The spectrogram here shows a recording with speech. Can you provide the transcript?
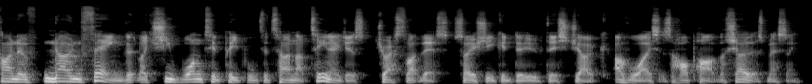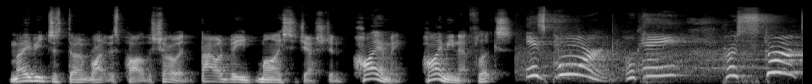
kind of known thing that like she wanted people to turn up teenagers dressed like this so she could do this joke. Otherwise, it's a whole part of the show that's missing. Maybe just don't write this part of the show in. That would be my suggestion. Hire me. Hire me, Netflix. is porn, okay? Her skirt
